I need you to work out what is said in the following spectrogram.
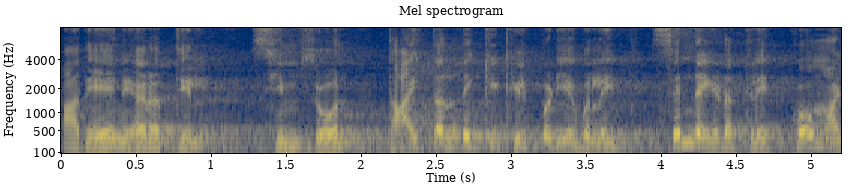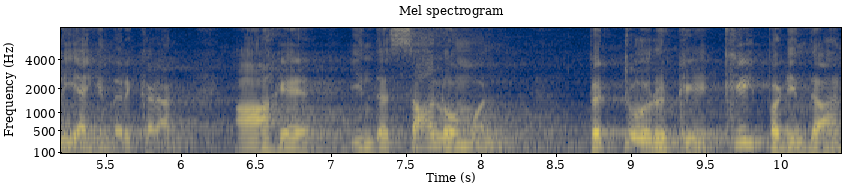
அதே நேரத்தில் சிம்சோன் தாய் தந்தைக்கு கீழ்ப்படியவில்லை சென்ற இடத்திலே கோமாளியாகி நிற்கிறான். ஆக இந்த சாலோமன் பெற்றோருக்கு கீழ்ப்படிந்தான்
